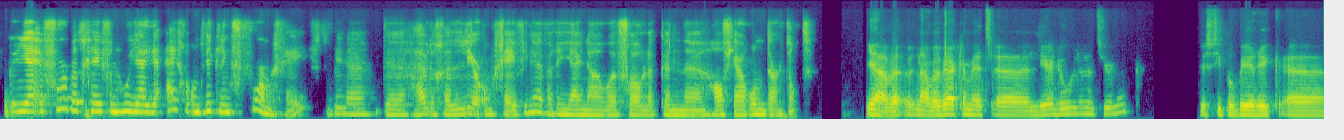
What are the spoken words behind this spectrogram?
kun jij een voorbeeld geven van hoe jij je eigen ontwikkeling vormgeeft binnen de huidige leeromgevingen, waarin jij nou uh, vrolijk een half jaar ronddartelt? Ja, we, nou, we werken met leerdoelen natuurlijk. Dus die probeer ik, uh,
